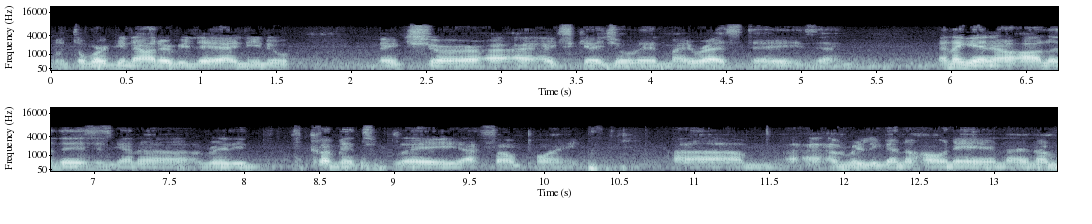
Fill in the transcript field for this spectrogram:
with the working out every day. I need to make sure I, I schedule in my rest days and and again, all of this is gonna really come into play at some point. Um, I, I'm really gonna hone in, and I'm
